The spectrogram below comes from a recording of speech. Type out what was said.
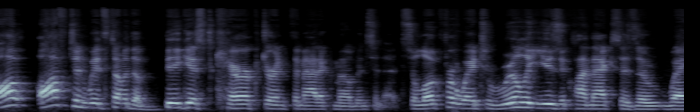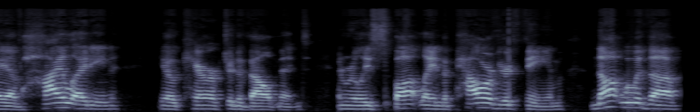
often with some of the biggest character and thematic moments in it. So look for a way to really use the climax as a way of highlighting, you know, character development and really spotlighting the power of your theme, not with the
